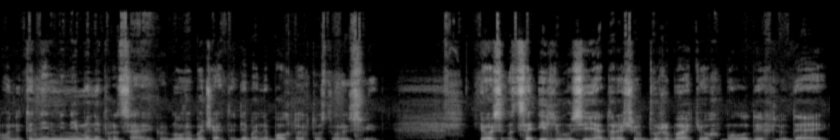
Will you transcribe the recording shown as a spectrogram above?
Вони, та ні, ні, ні, ми не про це. Я кажу, ну вибачайте, для мене Бог той, хто створив світ. І ось ця ілюзія, до речі, у дуже багатьох молодих людей,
